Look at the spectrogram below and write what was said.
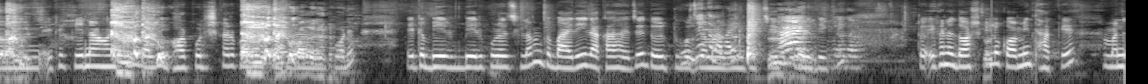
এটা কেনা কালকে ঘর পরিষ্কার করার পরে এটা বের বের করেছিলাম তো বাইরেই রাখা হয়েছে তো একটু ওজনটা চেক করে দেখি। তো এখানে দশ কিলো কমই থাকে মানে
